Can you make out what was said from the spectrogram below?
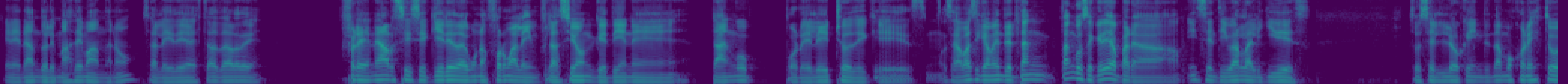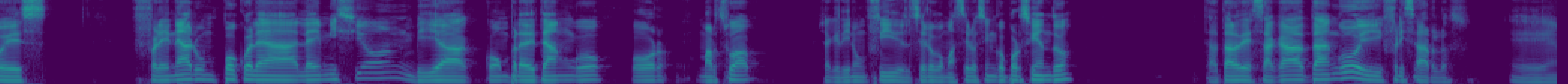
generándole más demanda, ¿no? O sea, la idea es tratar de frenar, si se quiere, de alguna forma la inflación que tiene tango por el hecho de que, o sea, básicamente el tan- tango se crea para incentivar la liquidez. Entonces lo que intentamos con esto es frenar un poco la, emisión vía compra de tango por Smart Swap, ya que tiene un fee del 0,05%. Tratar de sacar tango y frizarlos. Eh,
